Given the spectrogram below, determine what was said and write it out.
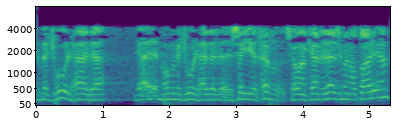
المجهول, هذا ما هو المجهول هذا سيء الحفظ سواء كان لازما أو طارئا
